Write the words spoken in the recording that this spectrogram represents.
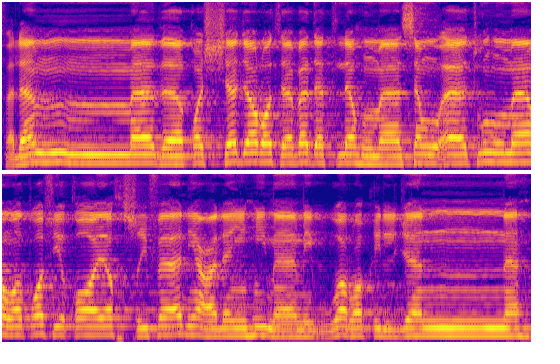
فلما ذاقا الشجرة بدت لهما سوآتهما وطفقا يخصفان عليهما من ورق الجنة.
